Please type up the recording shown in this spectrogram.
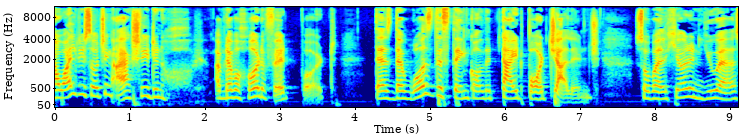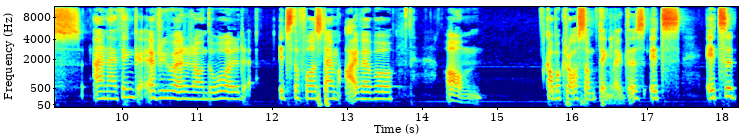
Now while researching i actually didn't I've never heard of it, but there's there was this thing called the Tide Pod Challenge. So well here in US and I think everywhere around the world, it's the first time I've ever um come across something like this. It's it's a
